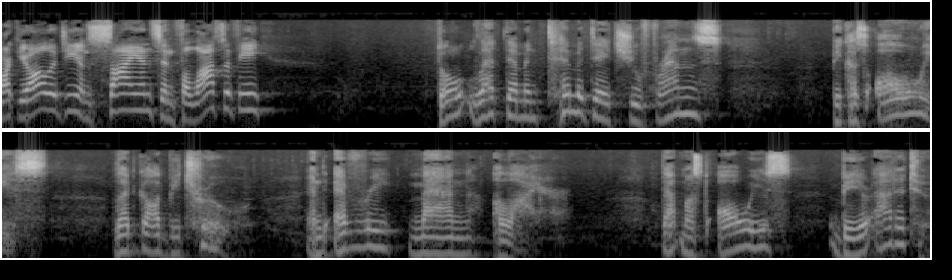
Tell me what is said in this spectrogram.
archaeology and science and philosophy? Don't let them intimidate you, friends, because always let God be true and every man a liar. That must always be your attitude.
